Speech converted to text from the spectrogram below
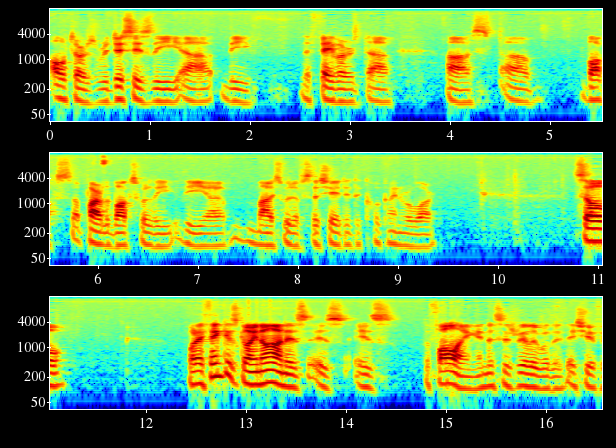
alters, reduces the uh, the the favored uh, uh, uh, box, part of the box where the the uh, mouse would have associated the cocaine reward. So, what I think is going on is is is the following, and this is really where the issue of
